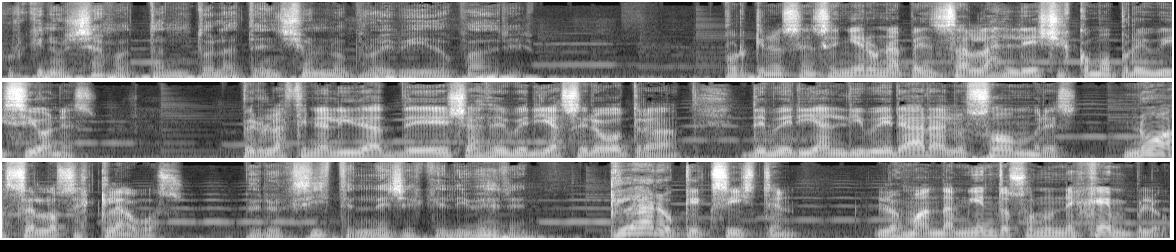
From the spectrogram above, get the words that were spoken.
¿Por qué nos llama tanto la atención lo prohibido, padre? Porque nos enseñaron a pensar las leyes como prohibiciones. Pero la finalidad de ellas debería ser otra. Deberían liberar a los hombres, no hacerlos esclavos. Pero existen leyes que liberen. Claro que existen. Los mandamientos son un ejemplo,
